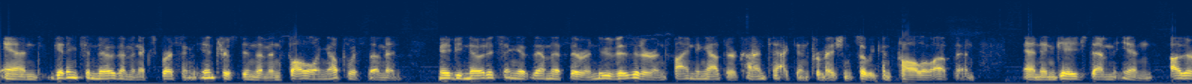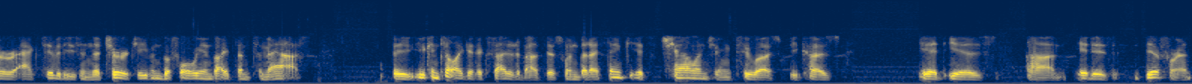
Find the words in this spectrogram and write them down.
and getting to know them and expressing interest in them and following up with them and maybe noticing them if they're a new visitor and finding out their contact information so we can follow up and and engage them in other activities in the church even before we invite them to mass. So you can tell I get excited about this one, but I think it's challenging to us because it is um, it is different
